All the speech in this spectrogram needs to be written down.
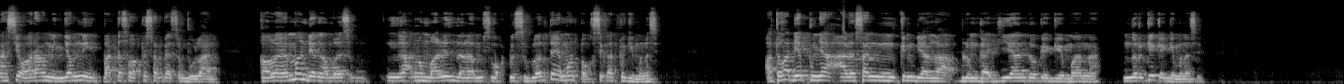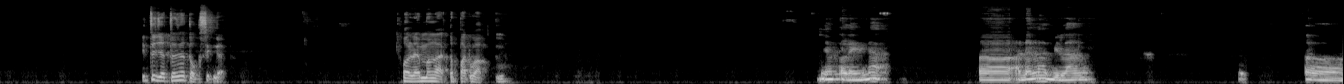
ngasih orang minjem nih batas waktu sampai sebulan. Kalau emang dia nggak balas nggak ngembali dalam waktu sebulan tuh emang toksik atau gimana sih? Atau kan dia punya alasan mungkin dia nggak belum gajian tuh kayak gimana? Menurut dia kayak gimana sih? Itu jatuhnya toksik nggak? Kalau emang nggak tepat waktu. ya paling enggak eh, adalah bilang eh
